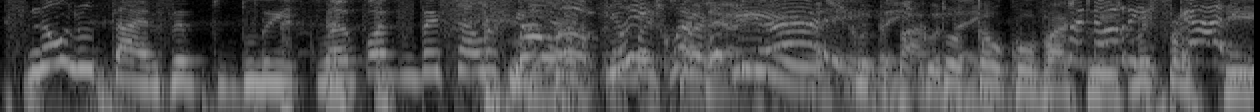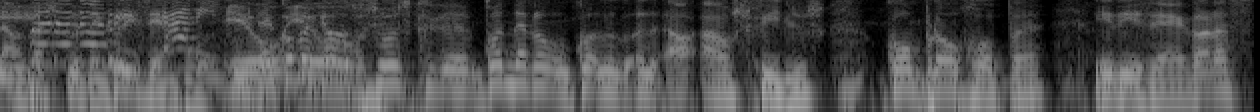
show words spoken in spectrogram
se não notares a película, podes deixá-la ficar. Não, película, Olha, para quê? escutem, Pá, escutem. Estou com o não nisto, mas para quê? Não, mas escutem, por exemplo, eu, é como eu- aquelas pessoas que quando eram quando, a- aos filhos compram roupa e dizem agora se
